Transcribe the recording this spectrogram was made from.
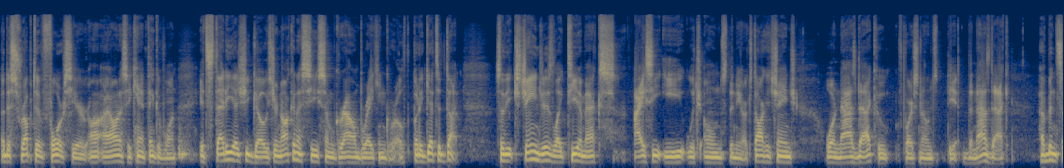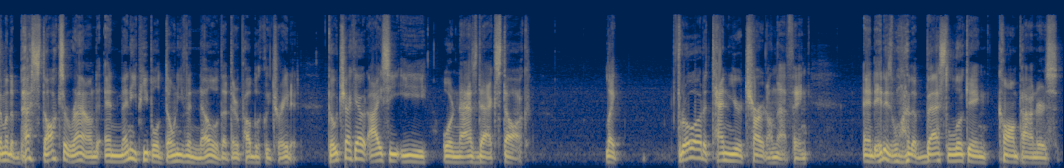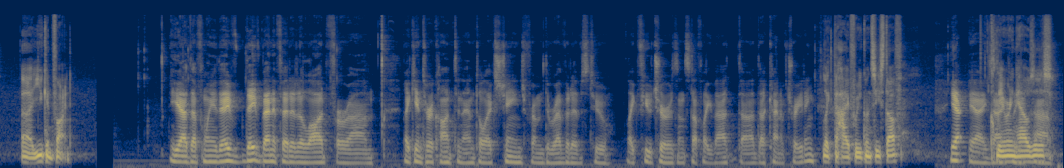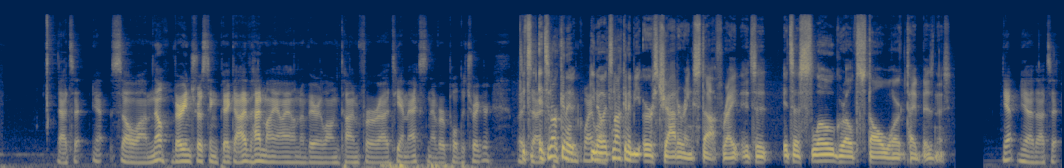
a disruptive force here. I honestly can't think of one. It's steady as she goes. You're not going to see some groundbreaking growth, but it gets it done. So the exchanges like TMX, ICE, which owns the New York Stock Exchange, or NASDAQ, who of course knows the, the NASDAQ, have been some of the best stocks around, and many people don't even know that they're publicly traded. Go check out ICE or NASDAQ stock. Like, throw out a 10 year chart on that thing, and it is one of the best looking compounders uh, you can find. Yeah, definitely. They've they've benefited a lot for um, like intercontinental exchange from derivatives too like futures and stuff like that. Uh, that kind of trading, like the high frequency stuff. Yeah, yeah, exactly. Clearing houses. Uh, that's it. Yeah. So um, no, very interesting pick. I've had my eye on a very long time for uh, TMX. Never pulled the trigger. But, it's uh, it's not going to you know well. it's not going to be earth shattering stuff, right? It's a it's a slow growth stalwart type business. Yeah, yeah, that's it.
